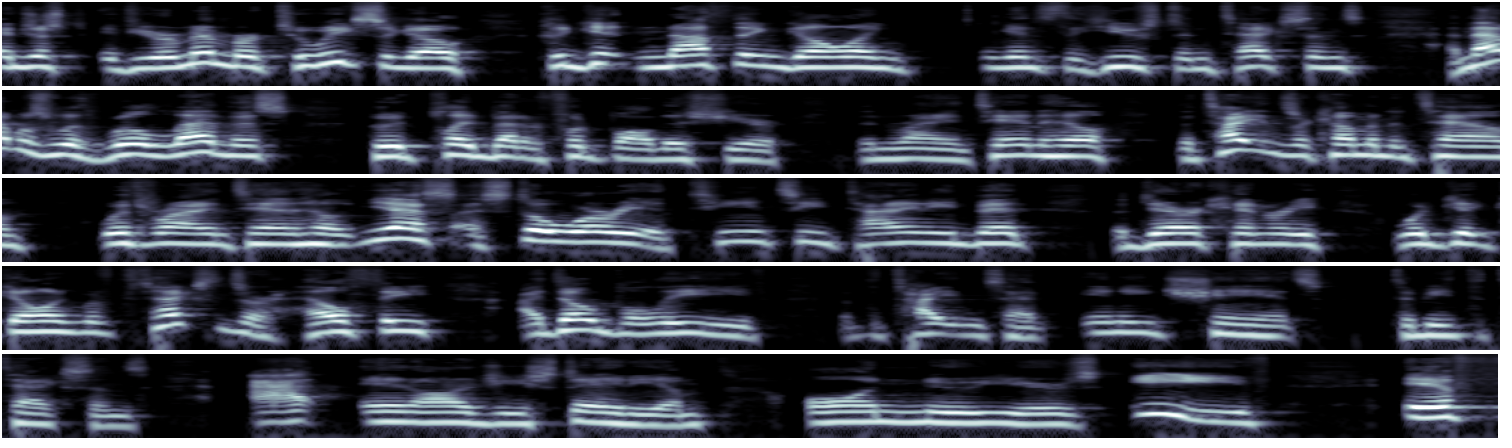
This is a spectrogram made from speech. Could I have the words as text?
And just, if you remember, two weeks ago, could get nothing going against the Houston Texans. And that was with Will Levis, who had played better football this year than Ryan Tannehill. The Titans are coming to town with Ryan Tannehill. Yes, I still worry a teensy tiny bit that Derrick Henry would get going, but if the Texans are healthy, I don't believe that the Titans have any chance to beat the Texans at NRG Stadium on New Year's Eve if,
